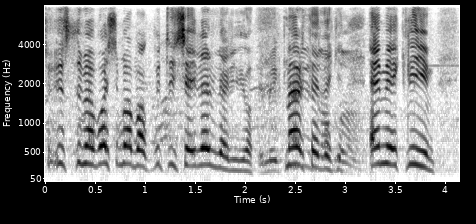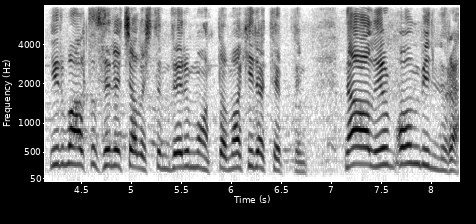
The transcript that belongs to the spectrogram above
şu üstüme başıma bak bütün şeyler veriyor. Emekli Merte'deki. Emekliyim. 26 sene çalıştım Derimont'ta makine teptim. Ne alıyorum? 10 bin lira.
